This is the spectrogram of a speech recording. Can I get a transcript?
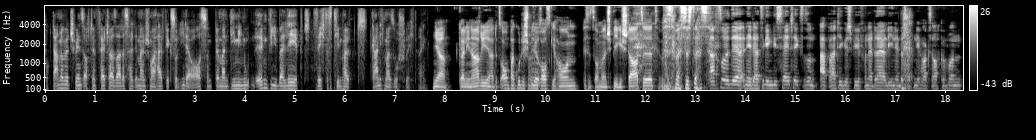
Bogdanovic wenigstens auf dem Feld war, sah das halt immerhin schon mal halbwegs solide aus. Und wenn man die Minuten irgendwie überlebt, sehe ich das Team halt gar nicht mal so schlecht eigentlich. Ja, Gallinari hat jetzt auch ein paar gute Spiele mhm. rausgehauen. Ist jetzt auch mal ein Spiel gestartet. Was, was ist das? Ach so, der, nee, der hatte gegen die Celtics so ein abartiges Spiel von der Dreierlinie. Das hatten die Hawks auch gewonnen.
